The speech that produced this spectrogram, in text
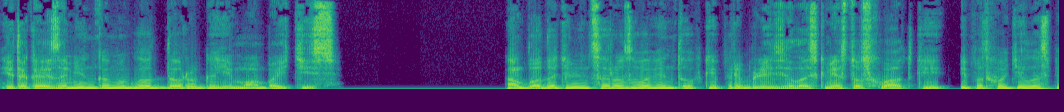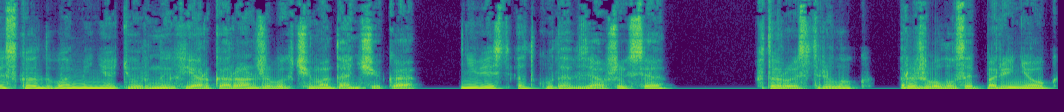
и такая заминка могла дорого ему обойтись. Обладательница розовой винтовки приблизилась к месту схватки и подхватила с песка два миниатюрных ярко-оранжевых чемоданчика, невесть откуда взявшихся. Второй стрелок, рыжеволосый паренек,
